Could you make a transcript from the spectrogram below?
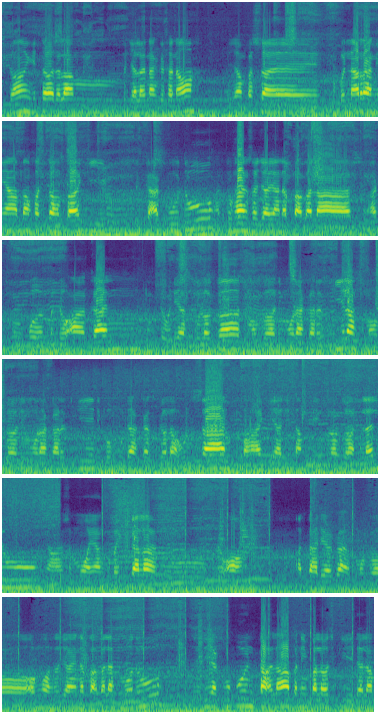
sekarang kita dalam perjalanan ke sana. Yang pasal kebenaran yang Abang Fatah bagi dekat aku tu Tuhan saja yang dapat balas. Aku pun mendoakan untuk dia keluarga semoga dimurahkan rezeki lah. Semoga dimurahkan rezeki dipermudahkan segala urusan bahagia di samping keluarga selalu. Nah, semua yang kebaikan lah aku doa atas dia kan semoga Allah saja yang dapat balas semua tu. Jadi aku pun taklah penimpala sikit dalam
